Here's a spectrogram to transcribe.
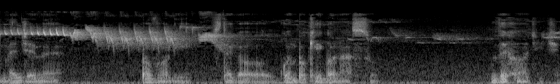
będziemy powoli tego głębokiego lasu. Wychodzić.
